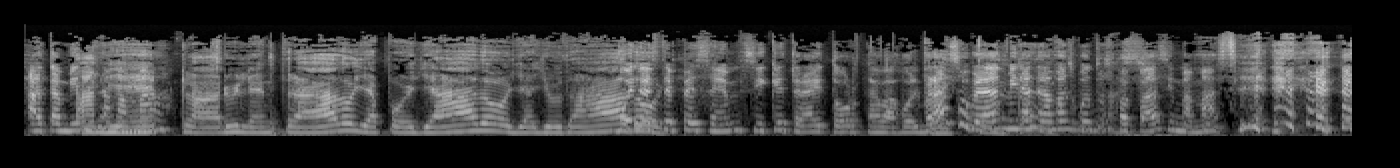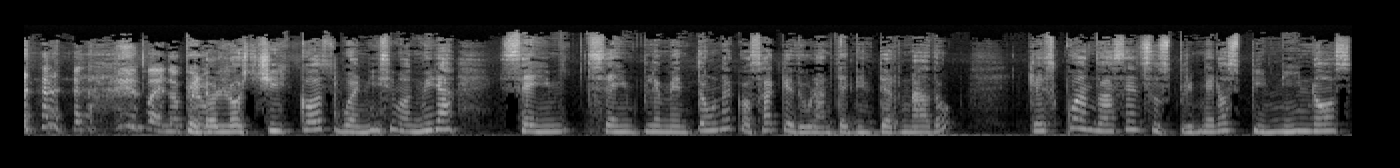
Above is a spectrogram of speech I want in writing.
ah, también, es la mamá. claro, y le ha entrado, y apoyado, y ayudado. Bueno, este PCM sí que trae torta bajo el brazo, ¿verdad? Mira nada más cuántos papás y mamás. Sí. bueno, pero... pero los chicos, buenísimos. Mira, se, se implementó una cosa que durante el internado, que es cuando hacen sus primeros pininos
